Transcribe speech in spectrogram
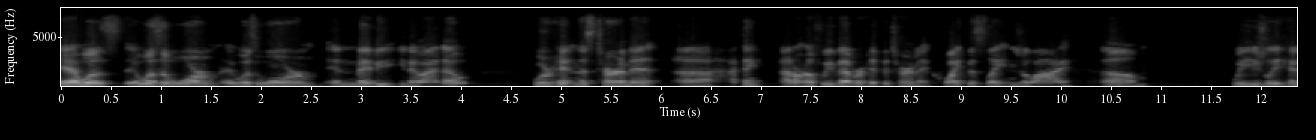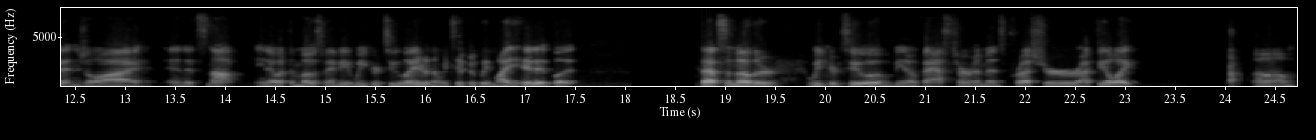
Yeah, it was it was a warm it was warm, and maybe you know I know we're hitting this tournament. Uh, I think I don't know if we've ever hit the tournament quite this late in July. Um, we usually hit it in July, and it's not you know at the most maybe a week or two later than we typically might hit it, but that's another week or two of you know bass tournaments pressure. I feel like um,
